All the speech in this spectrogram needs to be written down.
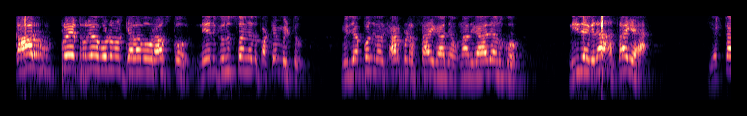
కార్పొరేటర్గా కూడా నువ్వు గెలవవు రాసుకో. నేను గెలుస్తాను లేదు పక్కన పెట్టు. మీరు చెప్పొచ్చు నాది కార్పొరేటర్ స్థాయి కాదేమో నాది కాదే అనుకో. నీదే కదా ఆ ఎట్టా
